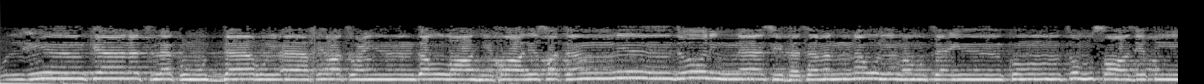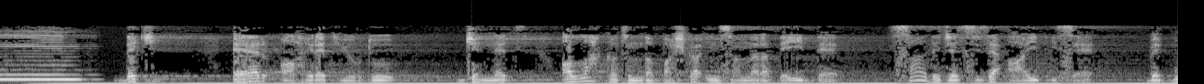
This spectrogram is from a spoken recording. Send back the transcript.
قل إن كانت لكم الدار الآخرة عند الله خالصة من دون الناس فتمنوا الموت إن كنتم صادقين De ki eğer ahiret yurdu cennet Allah katında başka insanlara değil de sadece size ait ise ve bu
